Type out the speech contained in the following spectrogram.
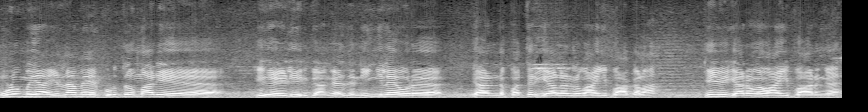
முழுமையாக எல்லாமே கொடுத்த மாதிரி இது எழுதியிருக்காங்க. இதை நீங்களே ஒரு யார் இந்த பத்திரிகையாளர்கள் வாங்கி பார்க்கலாம். டிவிக்காரவங்க வாங்கி பாருங்கள்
